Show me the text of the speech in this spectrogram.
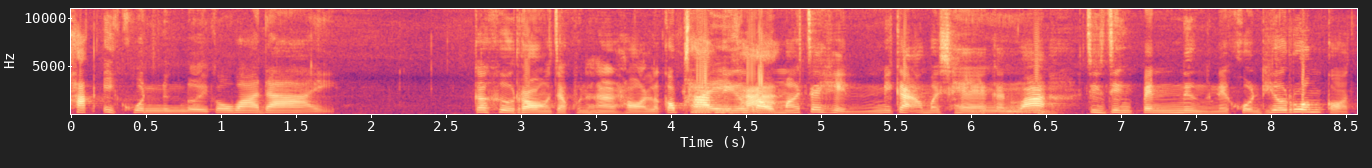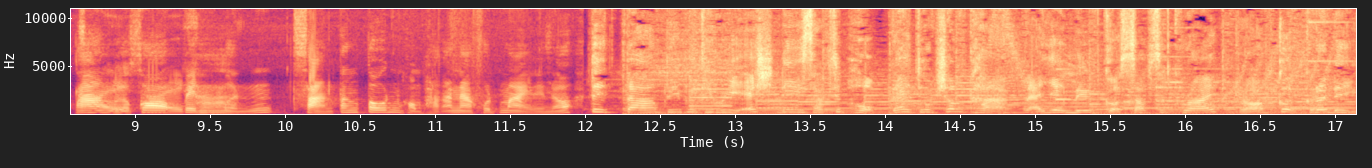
พักอีกคนหนึ่งเลยก็ว่าได้ ก็คือรองจากคุณธนาธรแล้วก็ภาพนี้ใช่ค่ะเรามักจะเห็นมีการเอามาแชร์กันอืมว่า จริง ๆ เป็นหนึ่งในคนที่ร่วมก่อตั้งใช่แล้วก็ใช่เป็นค่ะเหมือนสารตั้งต้นของพรรคอนาคตใหม่เลยเนาะติดตาม PPTV HD 36 ได้ทุกช่องทาง และอย่าลืมกด Subscribe พร้อมกดกระดิ่ง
